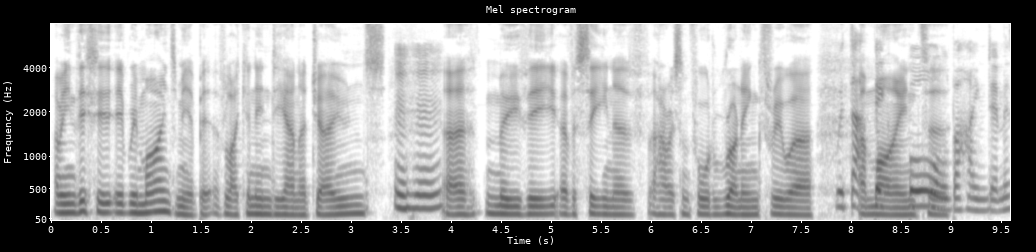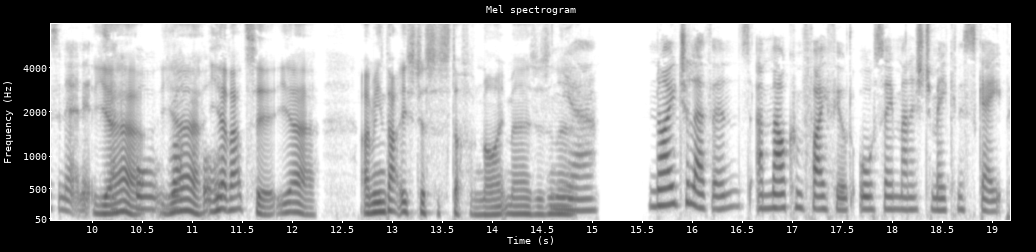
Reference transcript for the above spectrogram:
I mean, this is, it reminds me a bit of like an Indiana Jones mm-hmm. uh, movie of a scene of Harrison Ford running through a with that a big mine ball to, behind him, isn't it? And it's yeah, ball, yeah, ball. yeah. That's it. Yeah, I mean that is just the stuff of nightmares, isn't it? Yeah. Nigel Evans and Malcolm Fifield also managed to make an escape.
